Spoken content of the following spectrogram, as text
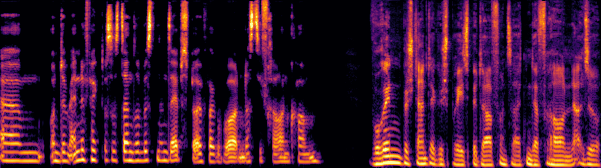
Ähm, und im Endeffekt ist es dann so ein bisschen ein Selbstläufer geworden, dass die Frauen kommen. Worin bestand der Gesprächsbedarf von Seiten der Frauen? Also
